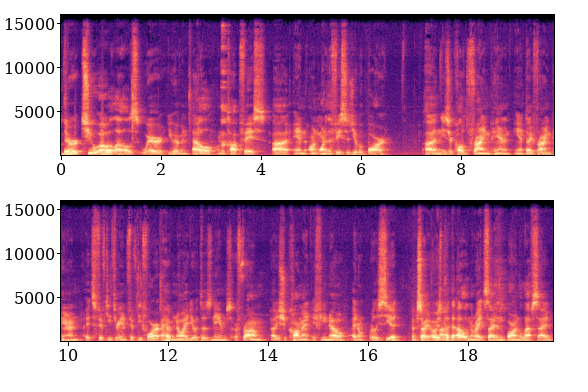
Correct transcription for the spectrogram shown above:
There are two OLLs where you have an L on the top face, uh, and on one of the faces you have a bar. Uh, and these are called frying pan and anti-frying pan. It's 53 and 54. I have no idea what those names are from. Uh, you should comment if you know. I don't really see it. I'm sorry, I always put the L on the right side and the bar on the left side.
